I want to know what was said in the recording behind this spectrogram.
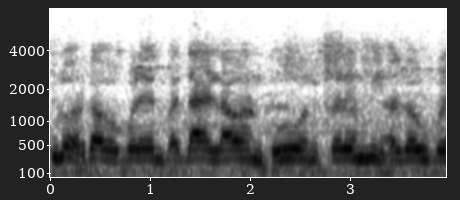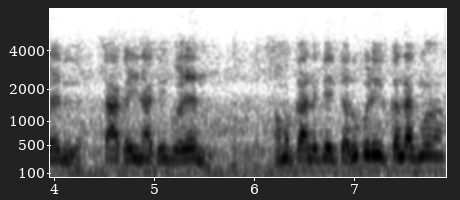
ચૂલો હરગાવવો પડે ને દાળ લાવવાનું ધોવાનું કરે ને બી હરગાવવું પડે ને કાકડી નાખવી પડે ને. આમાં કાલે કઈ કરવું પડ્યું કલાકમાં?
